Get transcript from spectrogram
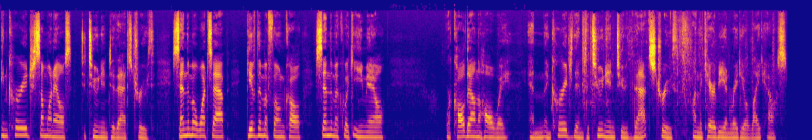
encourage someone else to tune into That's Truth. Send them a WhatsApp, give them a phone call, send them a quick email, or call down the hallway and encourage them to tune into That's Truth on the Caribbean Radio Lighthouse.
